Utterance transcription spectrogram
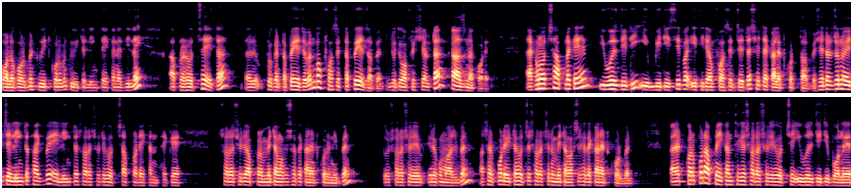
ফলো করবেন টুইট করবেন টুইটের লিঙ্কটা এখানে দিলেই আপনার হচ্ছে এটা টোকেনটা পেয়ে যাবেন বা ফসেটটা পেয়ে যাবেন, যদি অফিসিয়ালটা কাজ না করে। এখন হচ্ছে আপনাকে ইউএসডিটি বিটিসি বা ইথিরিয়াম ফসেট যেটা, সেটা কালেক্ট করতে হবে। সেটার জন্য এই যে লিঙ্কটা থাকবে, এই লিঙ্কটা সরাসরি হচ্ছে আপনার এখান থেকে সরাসরি আপনার মেটামাক্সের সাথে কানেক্ট করে নেবেন। তো সরাসরি এরকম আসবেন, আসার পরে এটা হচ্ছে সরাসরি মেটামাক্সের সাথে কানেক্ট করবেন। কানেক্ট করার পর আপনি এখান থেকে সরাসরি হচ্ছে ইউএসডিটি বলেন,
